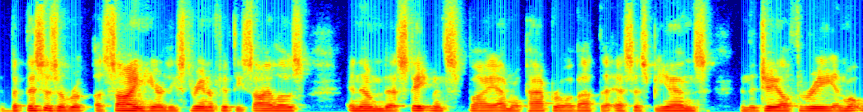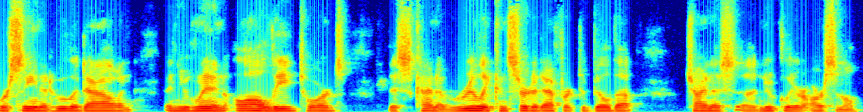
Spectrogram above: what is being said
But this is a, a sign here, these 350 silos, and then the statements by Admiral Paparo about the SSBNs and the JL3 and what we're seeing at Huludao and, and Yulin all lead towards this kind of really concerted effort to build up China's uh, nuclear arsenal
